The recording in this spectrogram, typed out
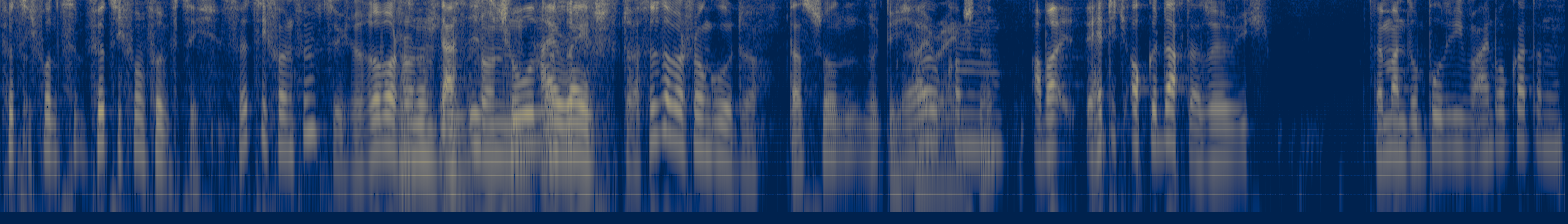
40, von, 40 von 50. 40 von 50, das ist aber schon. Das ist schon High Range. Ist, das ist aber schon gut. ja. Das ist schon wirklich Ja, High Range. komm, Ne? Aber hätte ich auch gedacht. Also ich, wenn man so einen positiven Eindruck hat, dann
